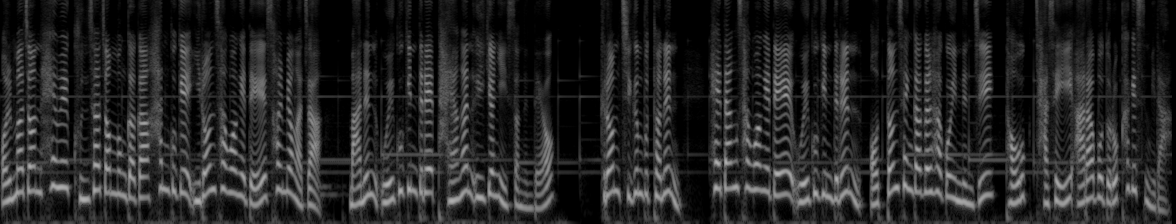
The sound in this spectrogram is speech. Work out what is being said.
얼마 전 해외 군사 전문가가 한국의 이런 상황에 대해 설명하자 많은 외국인들의 다양한 의견이 있었는데요. 그럼 지금부터는 해당 상황에 대해 외국인들은 어떤 생각을 하고 있는지 더욱 자세히 알아보도록 하겠습니다.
